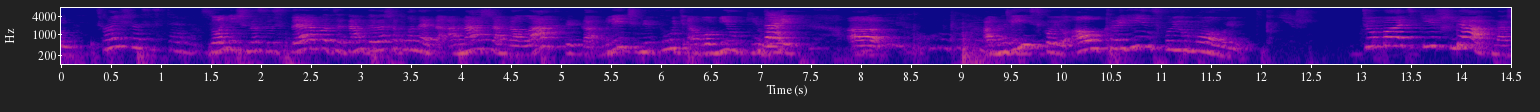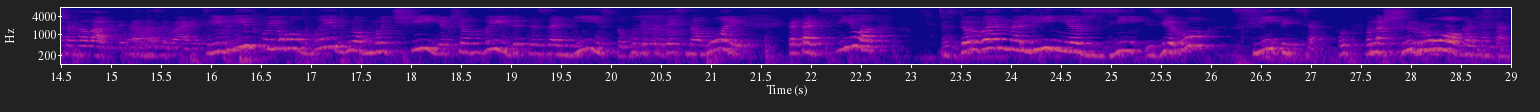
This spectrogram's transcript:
Сонячна система це там, де наша планета. А наша галактика, Млечний путь або Milky Way а, англійською, а українською мовою. Чумацький шлях наша галактика називається. І влітку його видно вночі, якщо ви вийдете за місто, будете десь на морі, така ціла здоровенна лінія зі- зірок світиться. От вона широка така.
